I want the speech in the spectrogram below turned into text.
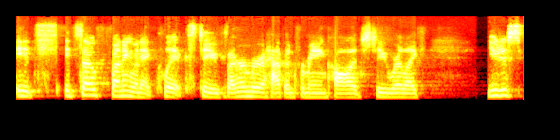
it's it's so funny when it clicks too, because I remember it happened for me in college too, where like you just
